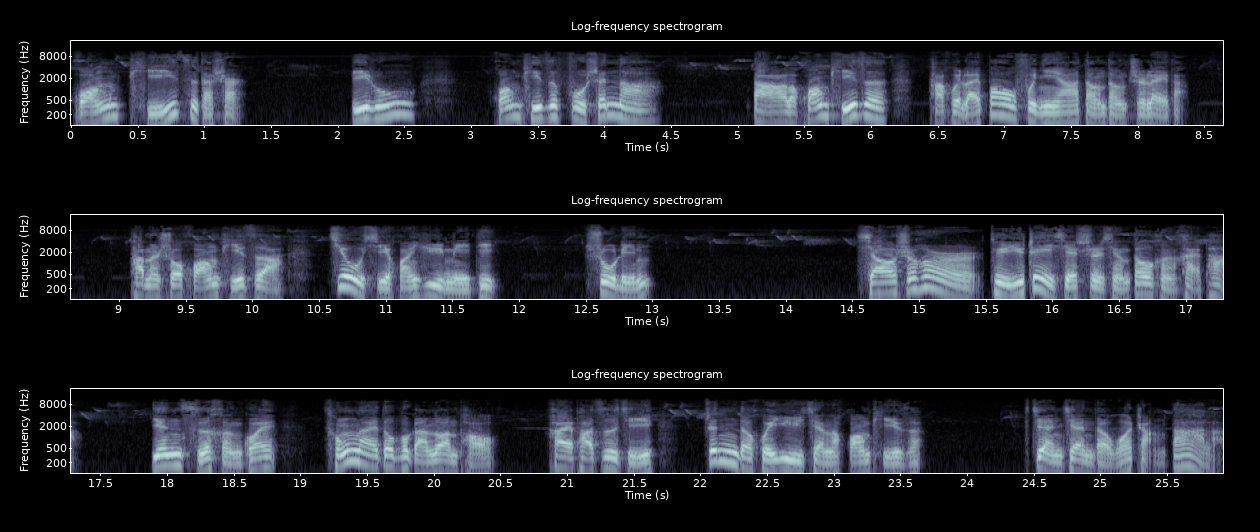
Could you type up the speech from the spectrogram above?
黄皮子的事儿，比如黄皮子附身呐，打了黄皮子他会来报复你呀，等等之类的。他们说黄皮子啊就喜欢玉米地、树林。小时候对于这些事情都很害怕，因此很乖。从来都不敢乱跑，害怕自己真的会遇见了黄皮子。渐渐的，我长大了，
